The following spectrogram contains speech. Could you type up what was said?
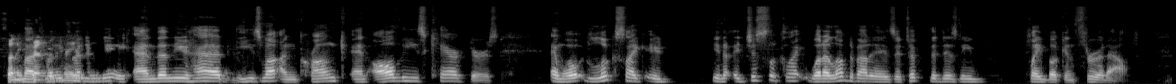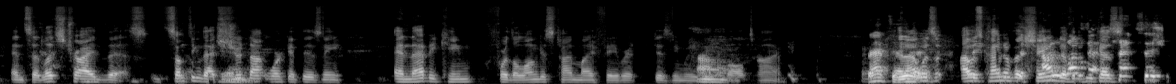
funny My friend funny of me. friend and me. And then you had Yzma and Kronk and all these characters. And what looks like it, you know, it just looked like what I loved about it is it took the Disney playbook and threw it out and said, let's try this. Something that Yeah. should not work at Disney. And that became for the longest time my favorite Disney movie of Oh. all time. That's And I was I was kind of I ashamed of it that because transition.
